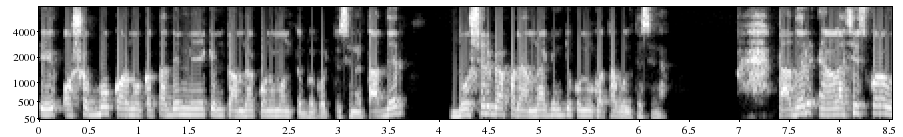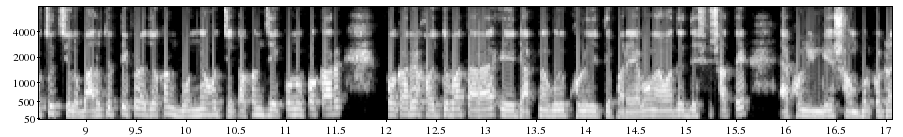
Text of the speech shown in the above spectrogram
এই অসভ্য কর্মকর্তাদের নিয়ে কিন্তু আমরা কোনো মন্তব্য করতেছি না। তাদের দোষের ব্যাপারে আমরা কিন্তু কোনো কথা বলতেছি না। তাদের অ্যানালাইসিস করা উচিত ছিল। ভারতের ত্রিপুরা যখন বন্যা হচ্ছে, তখন যে কোনো প্রকার, প্রকারে হয়তোবা তারা এই ডাকনাগুলো খুলে দিতে পারে এবং আমাদের দেশের সাথে এখন ইন্ডিয়ার সম্পর্কটা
